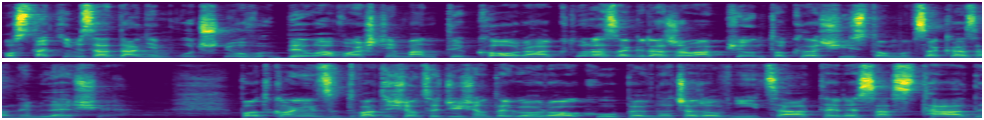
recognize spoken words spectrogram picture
ostatnim zadaniem uczniów była właśnie mantykora, która zagrażała piątoklasistom w zakazanym lesie. Pod koniec 2010 roku pewna czarownica, Teresa Stad,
